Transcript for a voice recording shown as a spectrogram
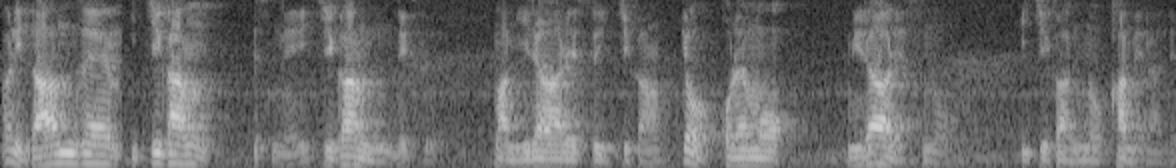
ぱり断然一眼ですね。一眼レフまあミラーレス一眼。今日これもミラーレスの一眼のカメラで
